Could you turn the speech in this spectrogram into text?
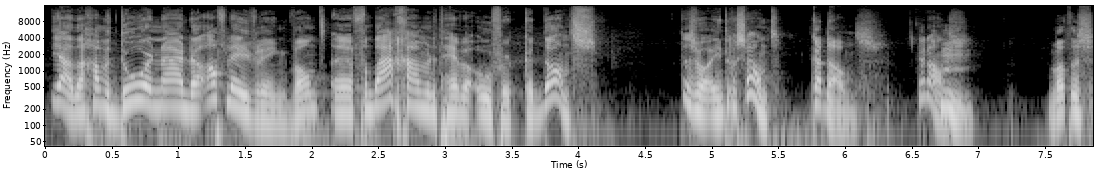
ja, dan gaan we door naar de aflevering. Want vandaag gaan we het hebben over cadans. Dat is wel interessant. Cadans. Cadans. Hmm. Wat is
